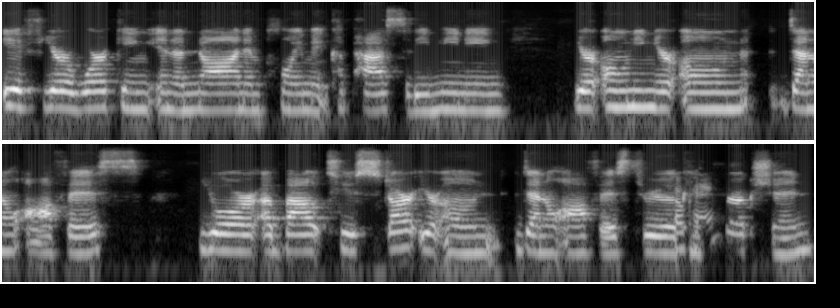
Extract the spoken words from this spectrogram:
if you're working in a non employment capacity, meaning you're owning your own dental office, you're about to start your own dental office through a okay. construction,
